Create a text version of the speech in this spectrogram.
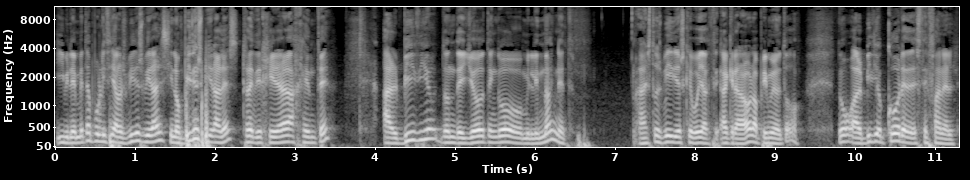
y le meta publicidad a los vídeos virales y en los vídeos virales redirigiré a la gente al vídeo donde yo tengo mi lead magnet. a estos vídeos que voy a, crear ahora, primero de todo, ¿no? Al vídeo core de este funnel,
